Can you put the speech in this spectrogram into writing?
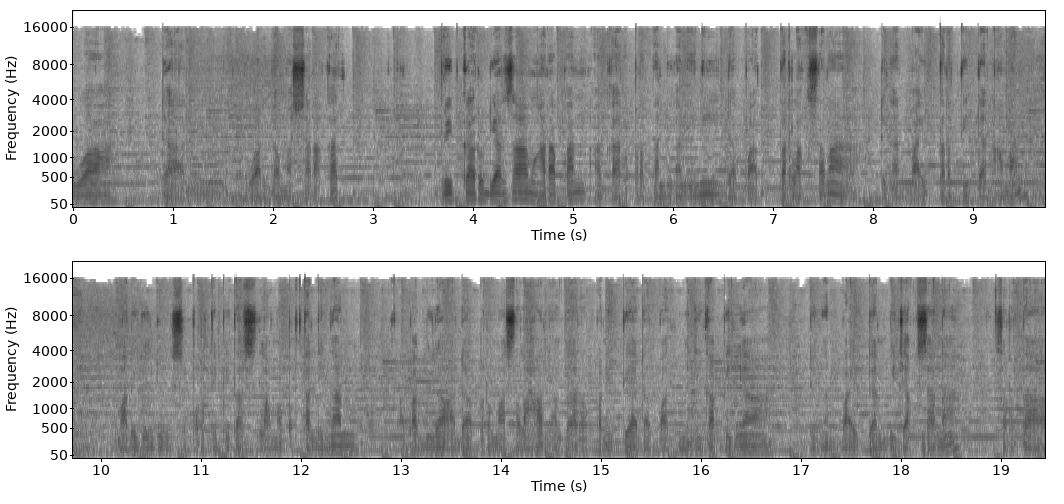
tua dan warga masyarakat. Bribka Rudiansa mengharapkan agar pertandingan ini dapat terlaksana dengan baik, tertib dan aman. Mari junjung sportivitas selama pertandingan apabila ada permasalahan agar panitia dapat menyikapinya dengan baik dan bijaksana serta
